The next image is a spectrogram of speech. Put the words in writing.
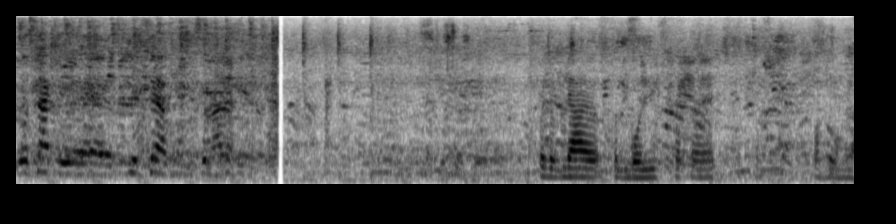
lo sa che eh, scherziamo Полюбляю футбольні lo Погляньте.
